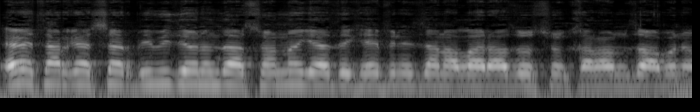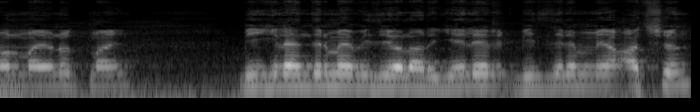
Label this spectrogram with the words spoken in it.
Evet arkadaşlar bir videonun daha sonuna geldik. Hepinizden Allah razı olsun. Kanalımıza abone olmayı unutmayın. Bilgilendirme videoları gelir. Bildirimi açın.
